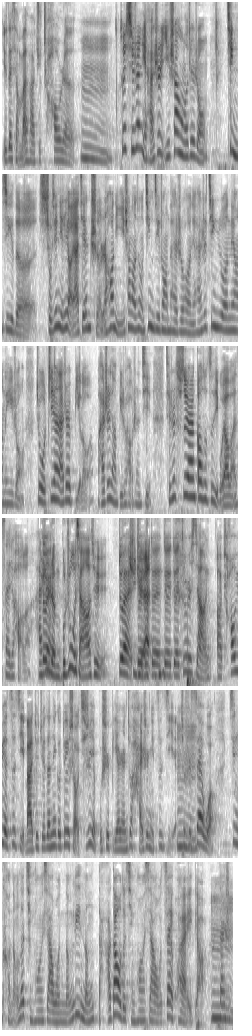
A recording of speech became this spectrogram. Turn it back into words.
也在想办法去超人，嗯，所以其实你还是一上了这种竞技的，首先你是咬牙坚持，然后你一上到这种竞技状态之后，你还是进入了那样的一种，就我既然来这儿比了，我还是想比出好成绩。其实虽然告诉自己我要完赛就好了，还是忍不住想要去。对对对对对，就是想呃超越自己吧，就觉得那个对手其实也不是别人，就还是你自己。就是在我尽可能的情况下，我能力能达到的情况下，我再快一点儿，但是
